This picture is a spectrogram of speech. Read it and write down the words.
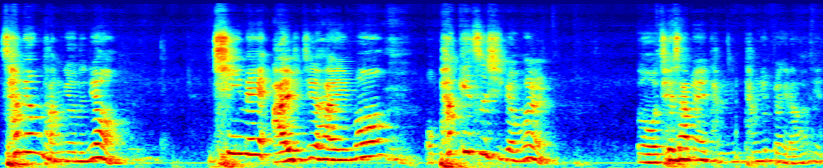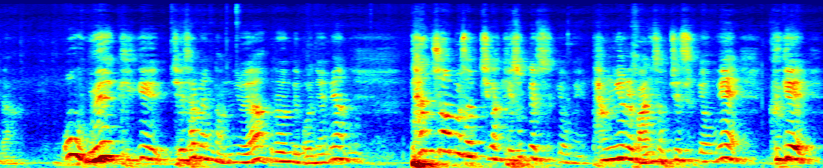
삼형 당뇨는요. 치매, 알츠하이머, 어, 파킨슨 시병을 어, 제3의 당, 당뇨병이라고 합니다. 어, 왜 그게 제3의 당뇨야? 그러는데 뭐냐면 탄수화물 섭취가 계속됐을 경우에 당류를 많이 섭취했을 경우에 그게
